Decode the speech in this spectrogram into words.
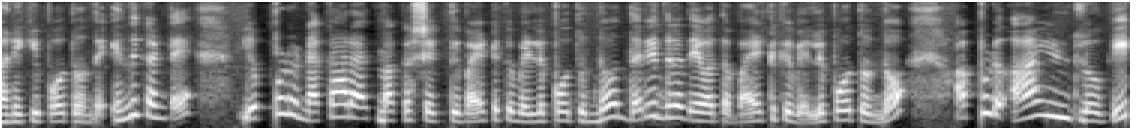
వణికిపోతుంది. ఎందుకంటే ఎప్పుడు నకారాత్మక శక్తి బయటకు వెళ్ళిపోతుందో దరిద్ర దేవత బయటకు వెళ్ళిపోతుందో అప్పుడు ఆ ఇంట్లోకి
